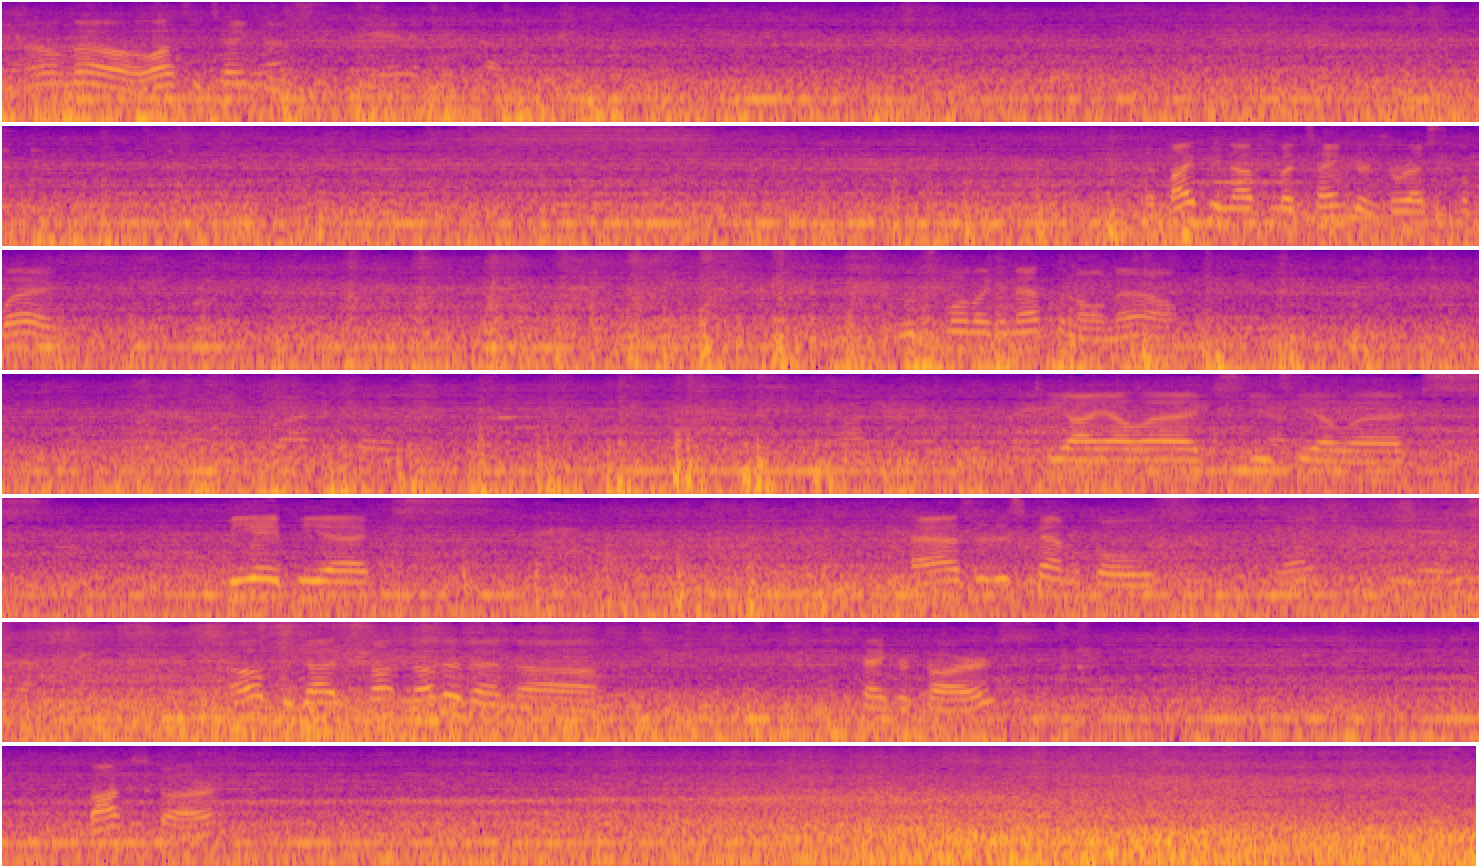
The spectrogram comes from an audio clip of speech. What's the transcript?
I don't know, lots of tankers. Might be nothing but tankers the rest of the way. Looks more like an ethanol now. TILX, UTLX, BAPX, hazardous chemicals. Oh, we got something other than uh, tanker cars. Boxcar.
